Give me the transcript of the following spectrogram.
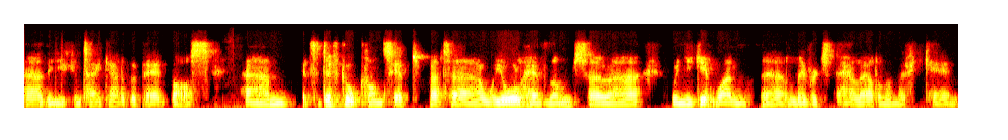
uh, that you can take out of a bad boss. Um, it's a difficult concept, but uh, we all have them. So uh, when you get one, uh, leverage the hell out of them if you can.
